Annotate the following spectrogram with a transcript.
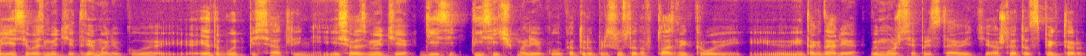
Если возьмете две молекулы, это будет 50 линий. Если возьмете 10 тысяч молекул, которые присутствуют в плазме крови и, и так далее, вы можете себе представить, что этот спектр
